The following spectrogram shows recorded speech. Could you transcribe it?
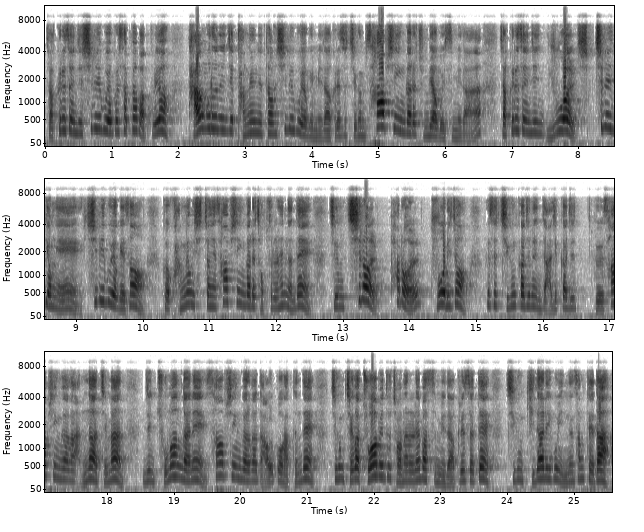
자, 그래서 이제 11구역을 살펴봤고요. 다음으로는 이제 광명뉴타운 12구역입니다. 그래서 지금 사업 시인가를 준비하고 있습니다. 자, 그래서 이제 6월 17일 경에 12구역에서 그 광명시청에 사업 시인가를 접수를 했는데 지금 7월, 8월, 9월이죠. 그래서 지금까지는 이제 아직까지 그 사업 시인가가 안 나왔지만 이제 조만간에 사업 시인가가 나올 것 같은데 지금 제가 조합에도 전화를 해봤습니다. 그랬을 때 지금 기다리고 있는 상태다.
